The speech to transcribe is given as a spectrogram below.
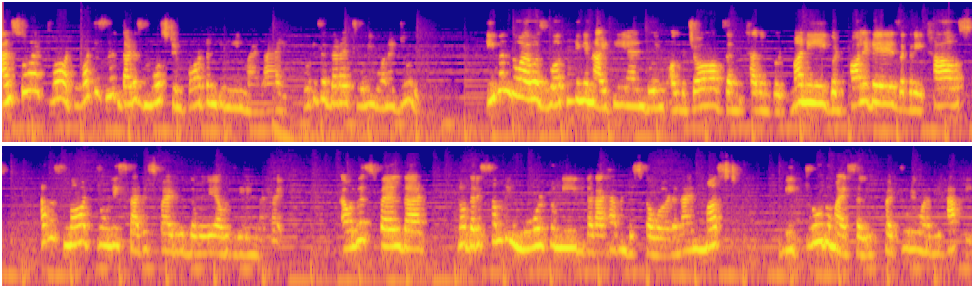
And so I thought, what is it that is most important to me in my life? What is it that I truly want to do? Even though I was working in IT and doing all the jobs and having good money, good holidays, a great house, I was not truly satisfied with the way I was leading my life. I always felt that no, there is something more to me that I haven't discovered, and I must be true to myself if I truly want to be happy.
